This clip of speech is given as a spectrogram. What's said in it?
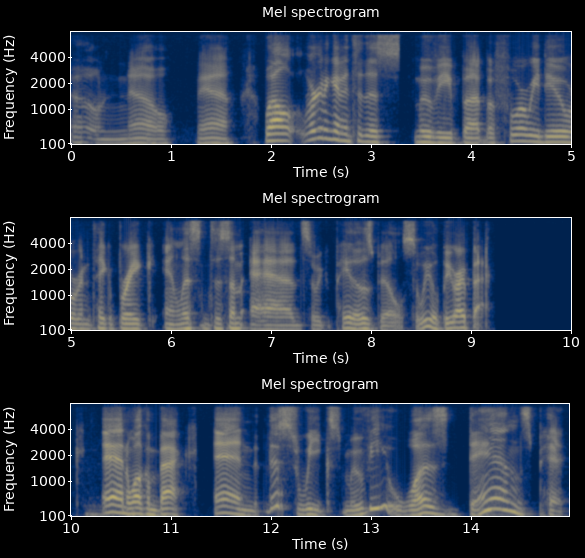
Oh no. Yeah. Well, we're gonna get into this movie, but before we do, we're gonna take a break and listen to some ads so we can pay those bills. So we will be right back. And welcome back. And this week's movie was Dan's pick.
